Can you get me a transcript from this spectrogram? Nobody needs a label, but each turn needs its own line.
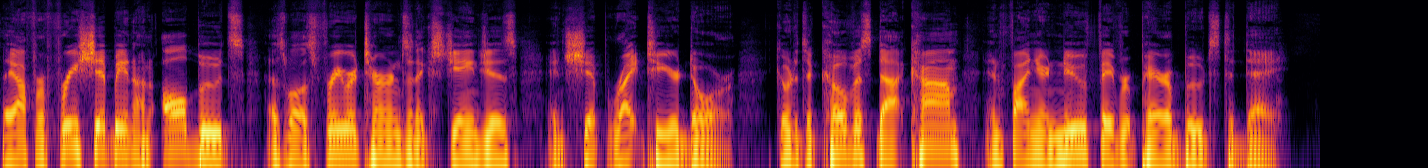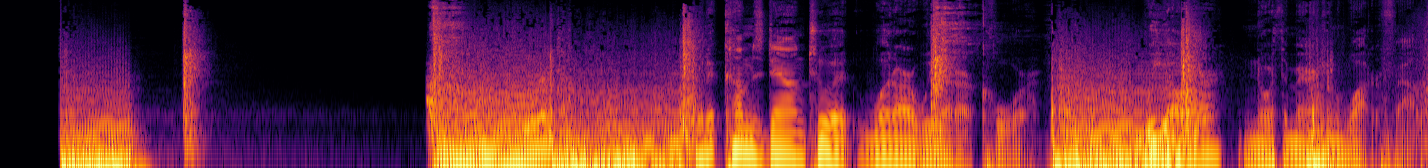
They offer free shipping on all boots, as well as free returns and exchanges, and ship right to your door. Go to tecovas.com and find your new favorite pair of boots today.
When it comes down to it, what are we at our core? We are North American waterfowl.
